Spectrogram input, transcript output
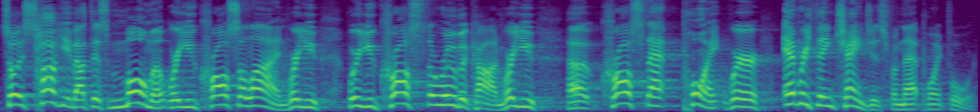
So it's talking about this moment where you cross a line, where you, where you cross the Rubicon, where you uh, cross that point where everything changes from that point forward.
